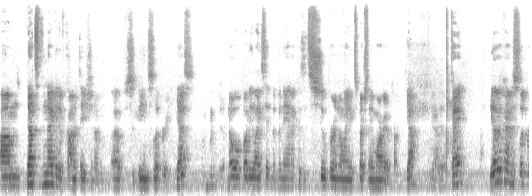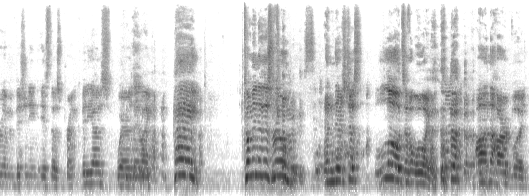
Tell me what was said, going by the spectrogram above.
Um, that's the negative connotation of, of being slippery. Yes? Nobody likes hitting the banana because it's super annoying, especially in Mario Kart. Yeah? Yeah. Okay? The other kind of slippery I'm envisioning is those prank videos where they're like, hey, come into this room! And there's just loads of oil on the hardwood.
